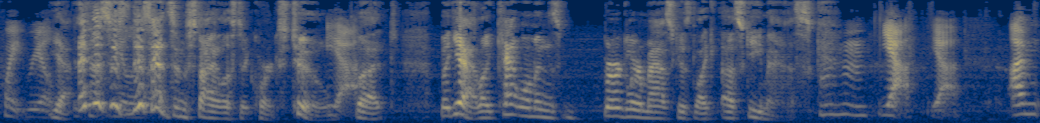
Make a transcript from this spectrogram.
quite real. Yeah, It's and this is this had some stylistic quirks too. Yeah. but but yeah, like Catwoman's burglar mask is like a ski mask. Mhm. Yeah, yeah. I'm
